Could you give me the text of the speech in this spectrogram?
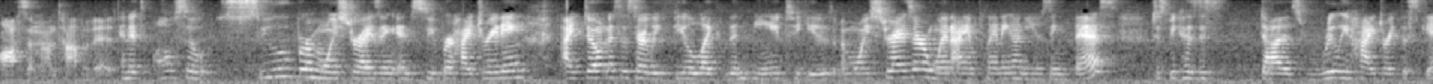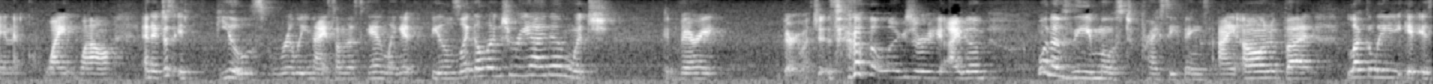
awesome on top of it. And it's also super moisturizing and super hydrating. I don't necessarily feel like the need to use a moisturizer when I am planning on using this, just because this does really hydrate the skin quite well and it just it feels really nice on the skin like it feels like a luxury item which it very very much is a luxury item. One of the most pricey things I own but luckily it is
